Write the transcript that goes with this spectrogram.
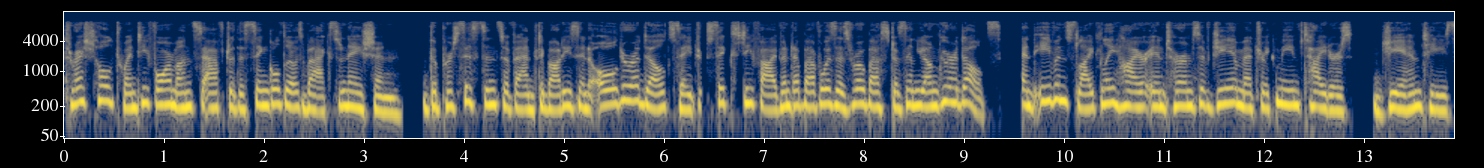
threshold 24 months after the single dose vaccination. The persistence of antibodies in older adults aged 65 and above was as robust as in younger adults, and even slightly higher in terms of geometric mean titers, GMTs,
